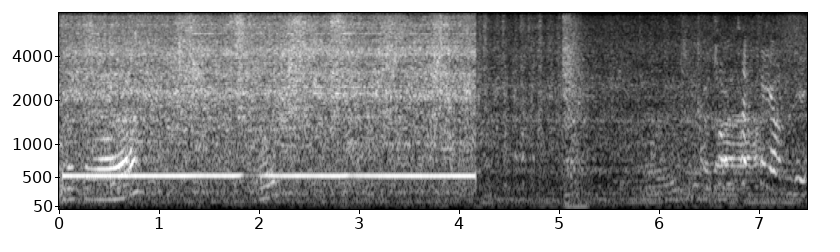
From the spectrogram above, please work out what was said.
됐어. 착해 언니.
